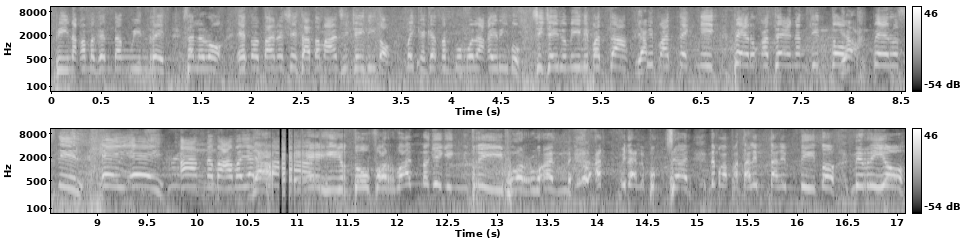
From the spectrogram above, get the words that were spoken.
Pinakamagandang win rate sa laro. Ito tayo si tatamaan si Jay dito. May kagat ng pumula kay Ribu. Si Jay lumilipad lang. Yup. Lipad technique. Pero kaden ang ginto. Yeah. Pero still, AA ang namamayag Yeah, pa. eh, yung 2 for 1 magiging 3 for 1 at pinalubog dyan ng mga patalim-talim dito ni Rio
